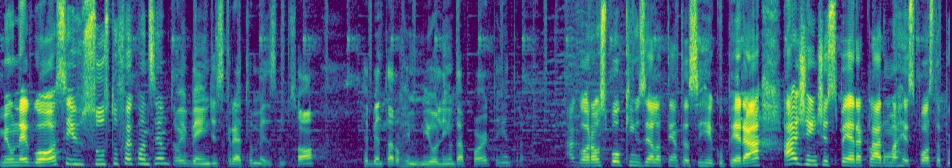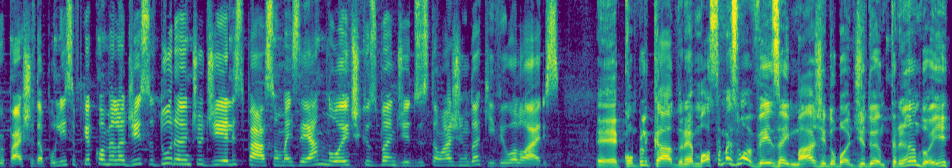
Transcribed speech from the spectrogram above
meu negócio e o susto foi quando você entrou. Foi bem discreto mesmo, só arrebentaram o miolinho da porta e entraram. Agora, aos pouquinhos, ela tenta se recuperar. A gente espera, claro, uma resposta por parte da polícia, porque, como ela disse, durante o dia eles passam, mas é à noite que os bandidos estão agindo aqui, viu, Oloares? É complicado, né? Mostra mais uma vez a imagem do bandido entrando aí,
